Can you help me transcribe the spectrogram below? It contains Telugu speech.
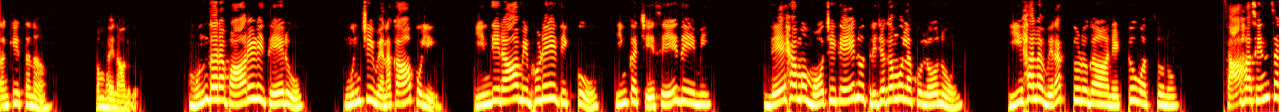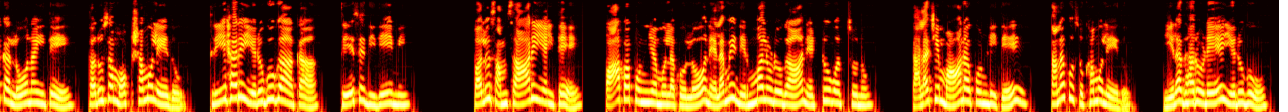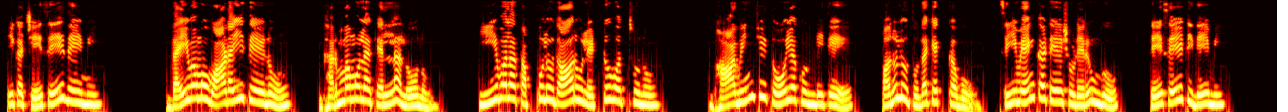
సంకీర్తన తొంభై నాలుగు ముందర పారెడి తేరు ముంచి వెనకా పులి ఇందిరా మిభుడే దిక్కు ఇంక చేసేదేమి? దేహము మోచితేను త్రిజగములకు లోను ఈహల విరక్తుడుగా నెట్టువచ్చును సాహసించక లోనైతే తరుస మోక్షము లేదు శ్రీహరి ఎరుగుగాక చేసెదిదేమి? పలు సంసారి అయితే పాపపుణ్యములకు లో నెలమి నిర్మలుడుగా నెట్టువచ్చును. తలచి మానకుండితే తనకు సుఖము లేదు. ఇలధరుడే ఎరుగు ఇక చేసేదేమి? దైవము వాడైతేను ధర్మములకెల్లలోను ఈవల తప్పులు దారులెట్టువచ్చును భావించి తోయకుండితే పనులు తుదకెక్కవు. శ్రీవెంకటేశుడెరుంగు చేసేటిదేమి?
